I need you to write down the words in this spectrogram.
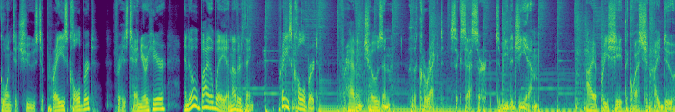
going to choose to praise Colbert for his tenure here. And oh, by the way, another thing praise Colbert for having chosen the correct successor to be the GM. I appreciate the question. I do.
